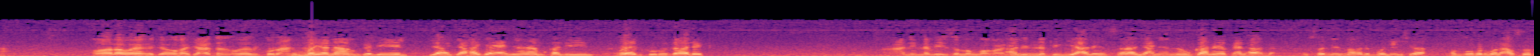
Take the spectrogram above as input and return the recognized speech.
نعم. قال ويهجأ هجعة ويذكر عن ثم ينام قليل يهجع هجع يعني ينام قليل ويذكر ذلك عن النبي صلى الله عليه وسلم عن النبي عليه الصلاة يعني أنه كان يفعل هذا يصلي المغرب والعشاء الظهر والعصر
